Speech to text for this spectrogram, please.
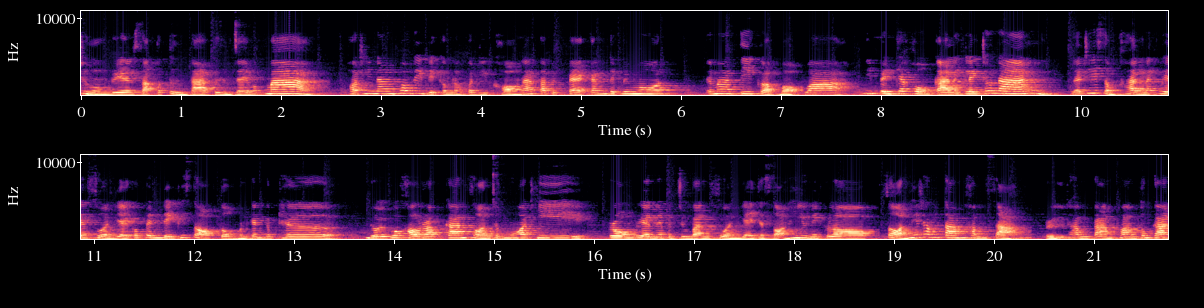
ถึงโรงเรียนศักก็ตื่นตาตื่นใจมากๆพราะที่นั่นพวกเด็กๆกำลังประดิษฐ์ของหน้าตาแปลกๆกันเต็มไปหมด แต่มาตีกลับบอกว่านี่เป็นแค่โครงการเล็กๆ เท่านั้น และที่สำคัญนักเรียนส่วนใหญ่ก็เป็นเด็กที่สอบตกเหมือนกันกับเธอ โดยพวกเขารับการสอนจากมัวที โรงเรียนในปัจจุบันส่วนใหญ่จะสอนให้อยู่ในกรอบ สอนให้ทำตามคำสั่ง หรือทำตามความต้องการ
